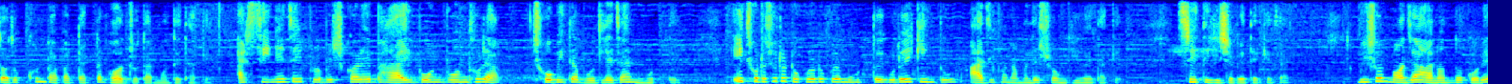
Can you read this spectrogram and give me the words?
ততক্ষণ ব্যাপারটা একটা ভদ্রতার মধ্যে থাকে। আর সিনে যেই প্রবেশ করে ভাই, বোন, বন্ধুরা, ছবিটা বদলে যায় মুহূর্তে। এই ছোট ছোট টুকরো টুকরো মুহূর্তগুলোই কিন্তু আজীবন আমাদের সঙ্গী হয়ে থাকে, স্মৃতি হিসেবে থেকে যায়। ভীষণ মজা, আনন্দ করে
